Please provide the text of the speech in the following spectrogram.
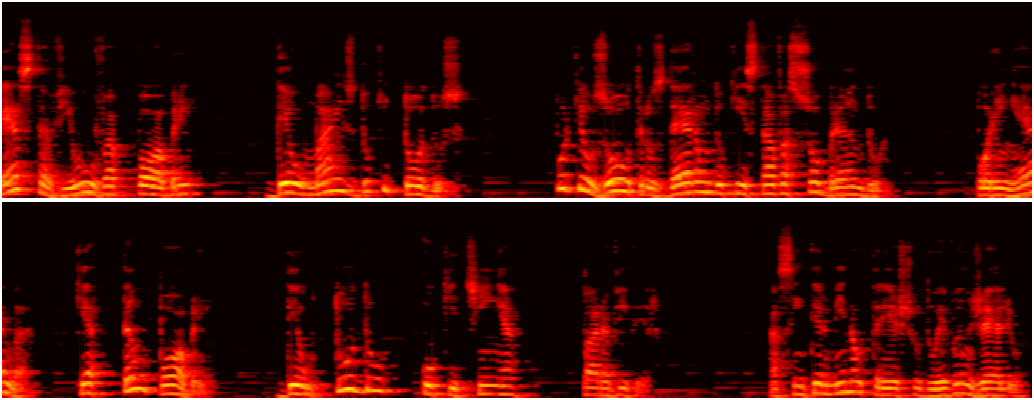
Esta viúva pobre deu mais do que todos, porque os outros deram do que estava sobrando. Porém, ela, que é tão pobre, deu tudo o que tinha para viver. Assim termina o trecho do Evangelho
